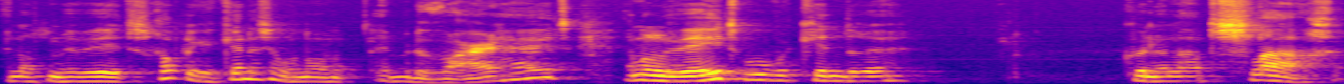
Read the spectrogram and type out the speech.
En als we wetenschappelijke kennis hebben, dan hebben we de waarheid. En dan weten we hoe we kinderen kunnen laten slagen.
